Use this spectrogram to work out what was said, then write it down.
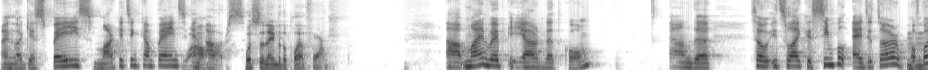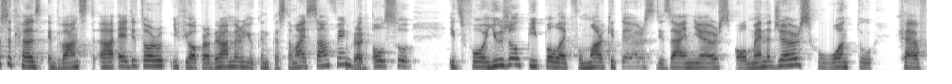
and like a space, marketing campaigns, wow. and ours. What's the name of the platform? Uh, mywebar.com And uh, so it's like a simple editor. Of Mhm. course, it has advanced uh, editor. If you're a programmer, you can customize something, Okay. but also it's for usual people like for marketers, designers, or managers who want to have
